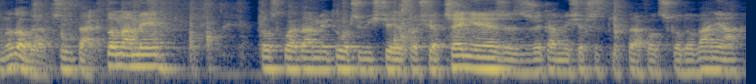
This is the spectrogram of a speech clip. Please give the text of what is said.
No dobra, czyli tak, to mamy, to składamy, tu oczywiście jest oświadczenie, że zrzekamy się wszystkich praw odszkodowania,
